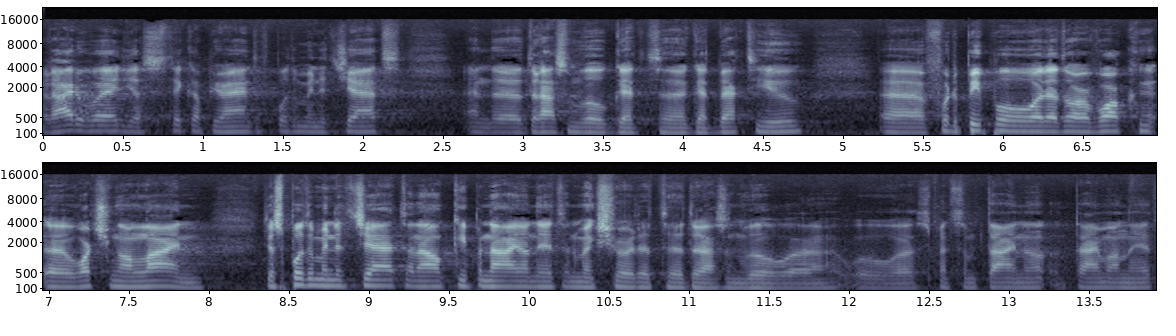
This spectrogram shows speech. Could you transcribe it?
right away. Just stick up your hand or put them in the chat, and uh, will get, get back to you. for the people that are walk, watching online, just put them in the chat, and I'll keep an eye on it and make sure that uh, will, will spend some time, time on it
